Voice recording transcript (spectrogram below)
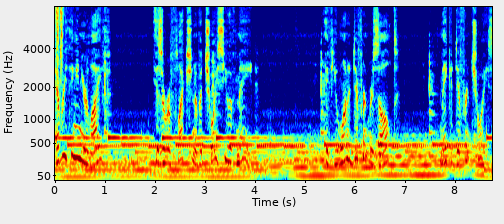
Everything in your life is a reflection of a choice you have made. If you want a different result, make a different choice.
